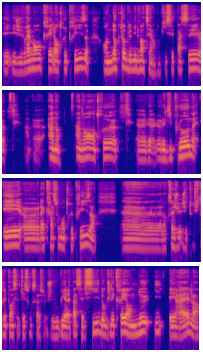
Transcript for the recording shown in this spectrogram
et, j'ai vraiment créé l'entreprise en octobre 2021. Donc, il s'est passé un an un an entre le, diplôme et la création d'entreprise. alors que ça, j'ai tout de suite répondu à cette question, ça, je n'oublierai pas celle-ci. Donc, je l'ai créé en EIRL.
